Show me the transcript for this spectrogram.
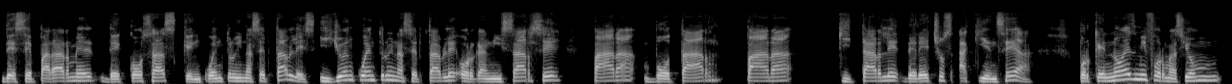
de separarme de cosas que encuentro inaceptables. Y yo encuentro inaceptable organizarse para votar, para quitarle derechos a quien sea, porque no es mi formación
